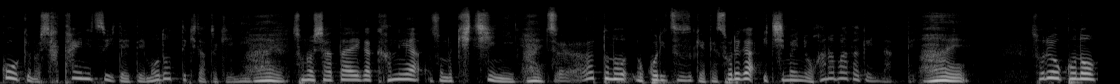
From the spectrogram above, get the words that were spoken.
攻機の車体についていて戻ってきた時にはい。その車体が金谷その基地にはい。ずーっとの残り続けてそれが一面にお花畑になっているはい。それをこの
